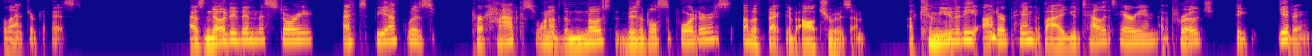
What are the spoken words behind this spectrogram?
philanthropist. As noted in this story, SBF was perhaps one of the most visible supporters of effective altruism, a community underpinned by a utilitarian approach to giving,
